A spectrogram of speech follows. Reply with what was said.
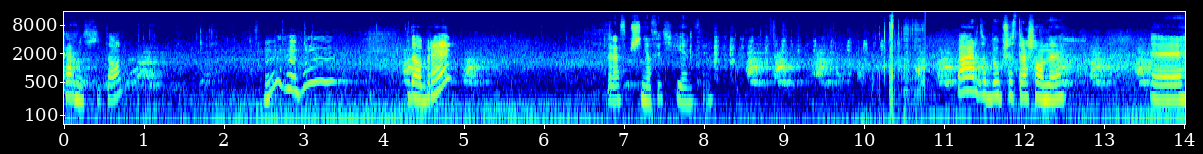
Nakarmić hito. Dobre? Teraz przyniosę Ci więcej. Bardzo był przestraszony e,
